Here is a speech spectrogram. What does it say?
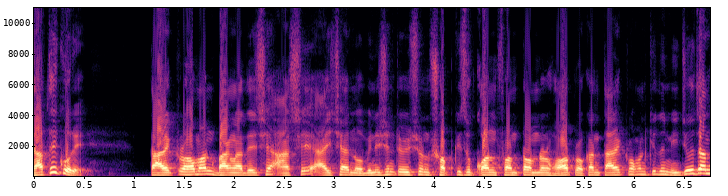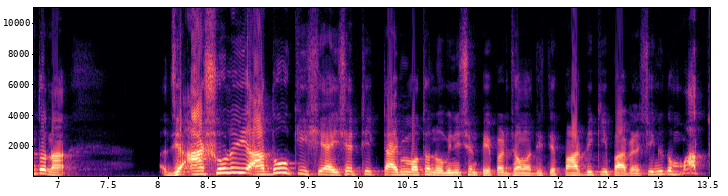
যাতে করে তারেক রহমান বাংলাদেশে আসে, আইসা নমিনেশন টেলিভিশন সব কিছু কনফার্ম টনফার্ম হওয়ার পর, কারণ তারেক রহমান কিন্তু নিজেও জানতো না যে আসলেই আদৌ কি সে আইসা ঠিক টাইম মতো নমিনেশন পেপার জমা দিতে পারবে কি পারবে না। সে কিন্তু মাত্র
